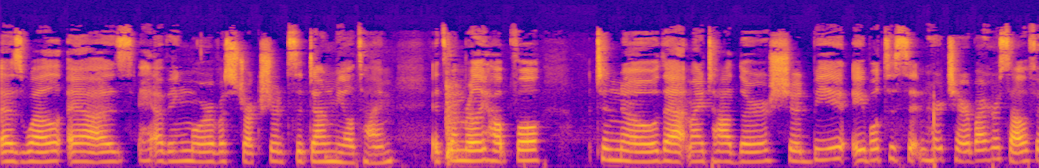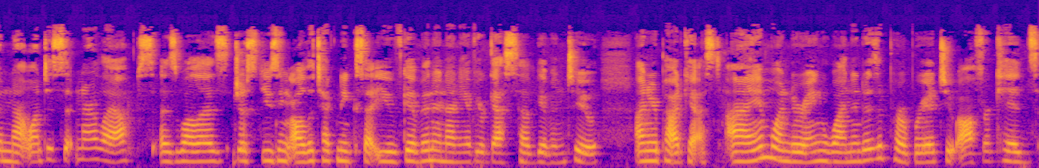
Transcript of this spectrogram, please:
as well as having more of a structured sit down meal time. It's been really helpful to know that my toddler should be able to sit in her chair by herself and not want to sit in our laps, as well as just using all the techniques that you've given and any of your guests have given too on your podcast. I am wondering when it is appropriate to offer kids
